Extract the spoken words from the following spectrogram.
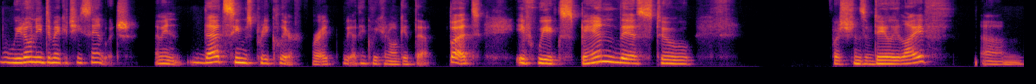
we don't need to make a cheese sandwich. I mean, that seems pretty clear, right? We, I think we can all get that. But if we expand this to questions of daily life, um,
